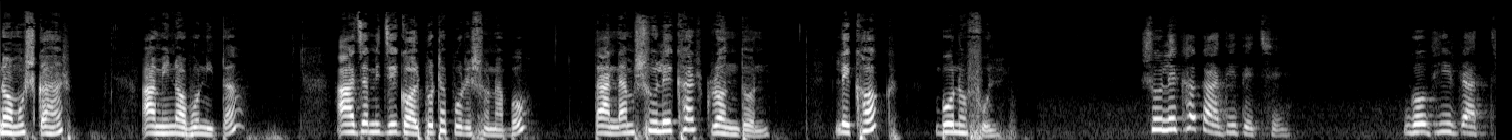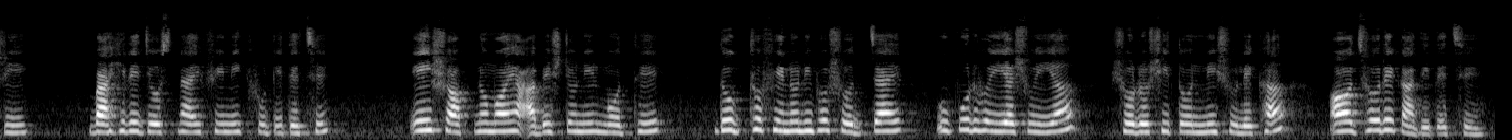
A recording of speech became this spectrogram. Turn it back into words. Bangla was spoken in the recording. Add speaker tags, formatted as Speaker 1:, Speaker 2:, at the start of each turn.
Speaker 1: নমস্কার, আমি নবনীতা। আজ আমি যে গল্পটা পড়ে শোনাব, তার নাম সুলেখার ক্রন্দন। লেখক বনফুল। সুলেখা কাঁদিতেছে। গভীর রাত্রি, বাহিরে জ্যোৎস্নায় ফিনিক ফুটিতেছে। এই স্বপ্নময় আবেষ্টনীর মধ্যে দুগ্ধ ফেননিভ শয্যায় উপুর হইয়া শুইয়া ষোড়শী তন্নি সুলেখা অঝরে কাঁদিতেছে।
